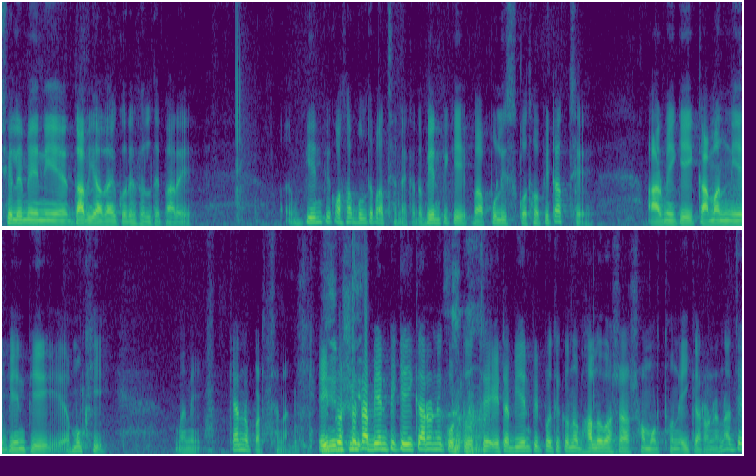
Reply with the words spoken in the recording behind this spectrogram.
ছেলে মেয়ে নিয়ে দাবি আদায় করে ফেলতে পারে, বিএনপি কথা বলতে পারছে না কেন? বিএনপি কি বা পুলিশ কোথাও পিটাচ্ছে? আর্মি কি কামান নিয়ে বিএনপি মুখী? মানে কেন পারছে না? এই প্রশ্নটা বিএনপিকে এই কারণে করতে হচ্ছে এটা বিএনপির প্রতি কোনো ভালোবাসা সমর্থন এই কারণে না যে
